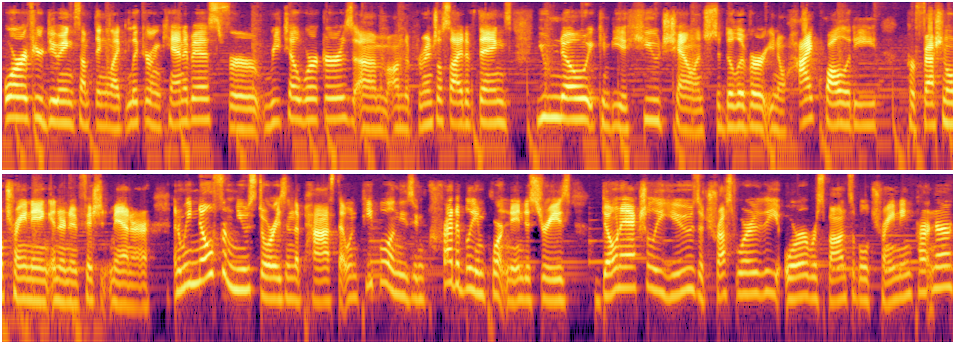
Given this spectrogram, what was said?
or if you're doing something like liquor and cannabis for retail workers um, on the provincial side of things, you know it can be a huge challenge to deliver, you know, high quality professional training in an efficient manner. And we know from news stories in the past that when people in these incredibly important industries don't actually use a trustworthy or a responsible training partner,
